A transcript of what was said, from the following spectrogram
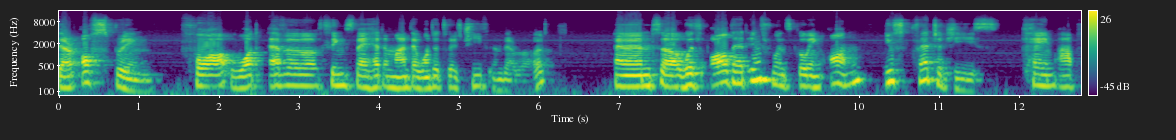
their offspring for whatever things they had in mind they wanted to achieve in their world. And uh, with all that influence going on, new strategies came up,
